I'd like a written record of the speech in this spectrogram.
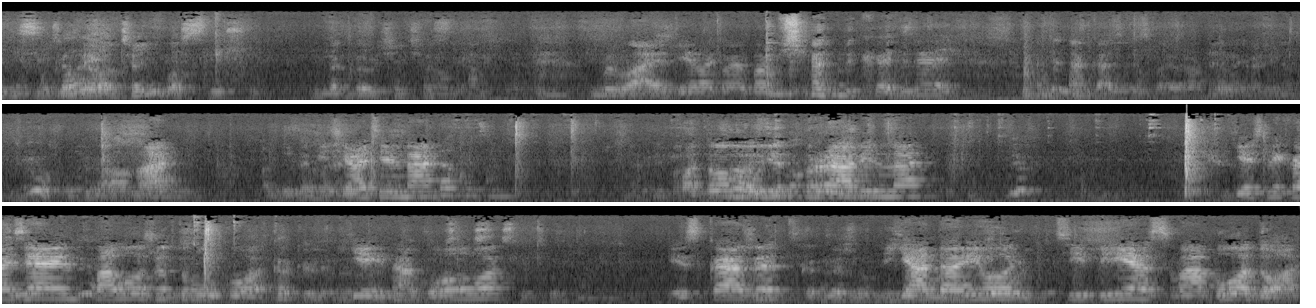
не они вас слушают. Иногда, очень часто. Бывает, я такой обобщенный хозяин. А ты наказывай свою работу. Ага. Замечательно. Потом будет правильно. Если хозяин положит руку ей на голову и скажет, я дарю тебе свободу.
